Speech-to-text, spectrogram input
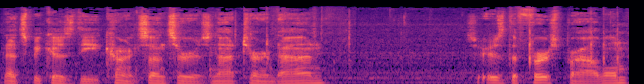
That's because the current sensor is not turned on. So here's the first problem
